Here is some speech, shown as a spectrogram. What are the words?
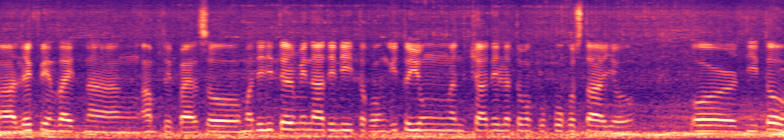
ah, left and right ng amplifier. So madidetermine natin dito kung ito yung ano, channel na to magpo-focus tayo or dito.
